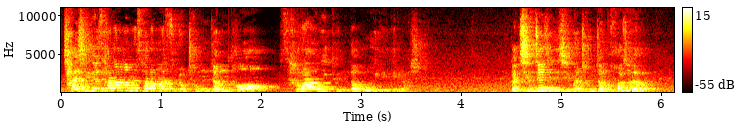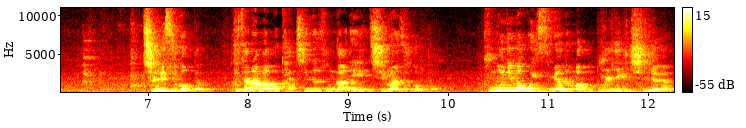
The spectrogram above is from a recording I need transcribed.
자식을 사랑하면 사랑할수록 점점 더 사랑이 된다고 얘기를 하시고 그러니까 진짜 진심은 점점 커져요. 질릴 수가 없다고. 그 사람하고 같이 있는 순간이 지루할 수가 없다고. 부모님하고 있으면 막 물리기 질려요.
